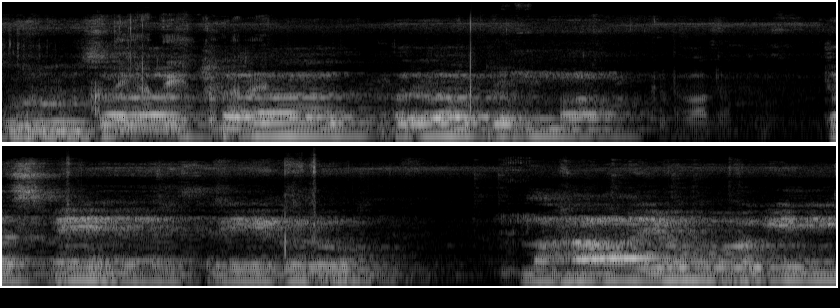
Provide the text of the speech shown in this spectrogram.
गुरु परब्रह्म तस्मे श्रीगुरु महायोगिनि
